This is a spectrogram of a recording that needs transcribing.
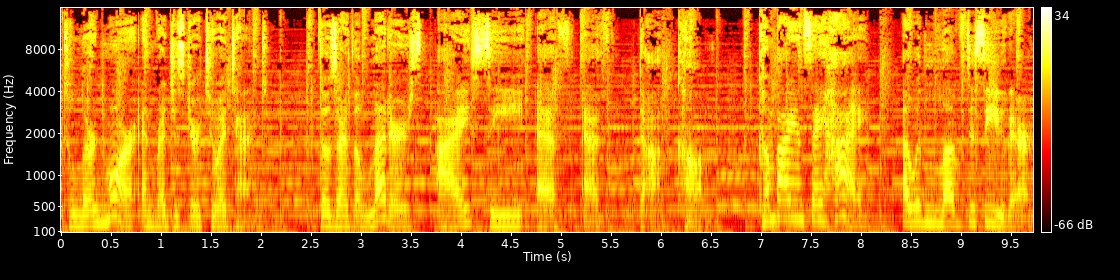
to learn more and register to attend. Those are the letters ICFF.com. Come by and say hi. I would love to see you there.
